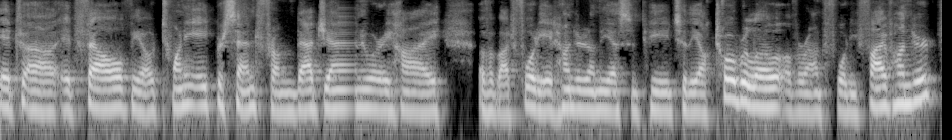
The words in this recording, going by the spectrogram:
it uh, it fell, you know, 28% from that January high of about 4,800 on the S&P to the October low of around 4,500.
